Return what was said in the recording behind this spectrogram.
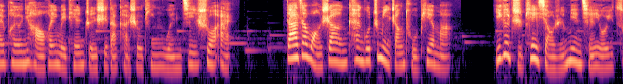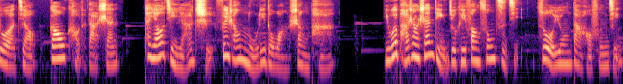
嗨，朋友你好，欢迎每天准时打卡收听《文姬说爱》。大家在网上看过这么一张图片吗？一个纸片小人面前有一座叫高考的大山，他咬紧牙齿，非常努力地往上爬，以为爬上山顶就可以放松自己，坐拥大好风景，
